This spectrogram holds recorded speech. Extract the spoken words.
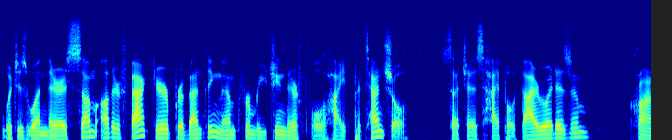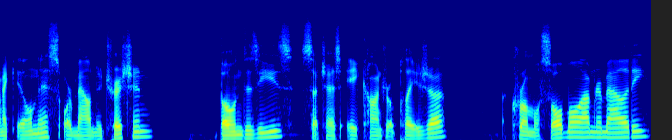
which is when there is some other factor preventing them from reaching their full height potential, such as hypothyroidism, chronic illness or malnutrition, bone disease such as achondroplasia, a chromosomal abnormality,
